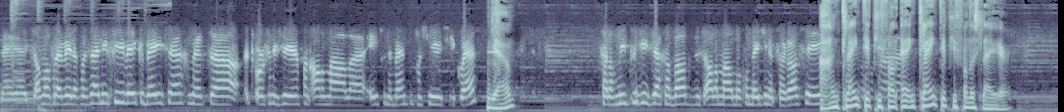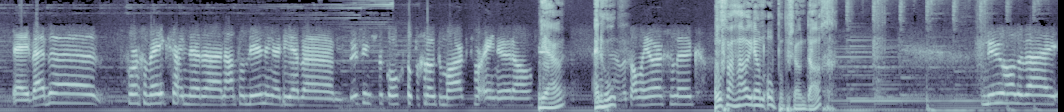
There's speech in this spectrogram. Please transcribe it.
Nee, het is allemaal vrijwillig. We zijn nu vier weken bezig met eh, het organiseren van allemaal eh, evenementen voor Serious Request. Ja. Ik ga nog niet precies zeggen wat, dus allemaal nog een beetje een verrassing. Ah, een klein tipje, van, een klein tipje van de sluier. Nee, we hebben... Vorige week zijn er eh, een aantal leerlingen die hebben buzzings verkocht op de grote markt voor 1 euro. Ja, en hoe... dat was allemaal heel erg leuk. Hoeveel hou je dan op op zo'n dag? Nu hadden wij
